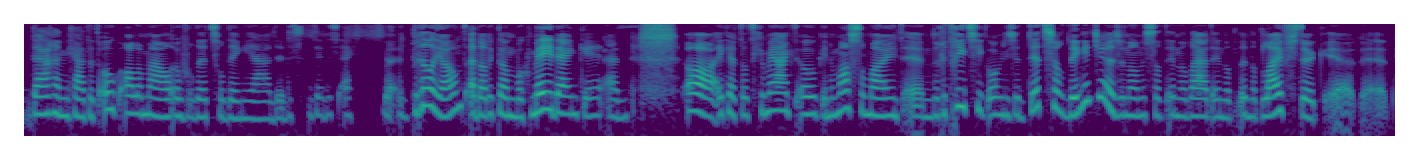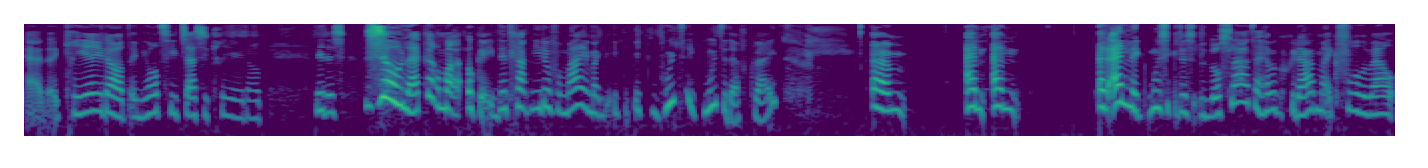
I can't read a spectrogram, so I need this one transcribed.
daarin gaat het ook allemaal over dit soort dingen. Ja, dit is, dit is echt briljant. En dat ik dan mag meedenken. En oh, ik heb dat gemerkt ook in de mastermind en de retreat die ik organiseer. Dit soort dingetjes. En dan is dat inderdaad in dat, in dat live stuk. creëer je dat. In die hot seat sessie creëer je dat dit is zo lekker. Maar oké, dit gaat niet over mij. Maar ik, ik, moet, ik moet het even kwijt. Ehm, en, en uiteindelijk moest ik het dus loslaten. Heb ik gedaan. Maar ik voelde wel,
